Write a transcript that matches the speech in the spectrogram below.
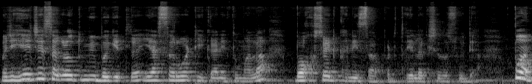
म्हणजे हे जे सगळं तुम्ही बघितलं या सर्व ठिकाणी तुम्हाला बॉक्साईट खनिज सापडतं. हे लक्षात असू द्या. पण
